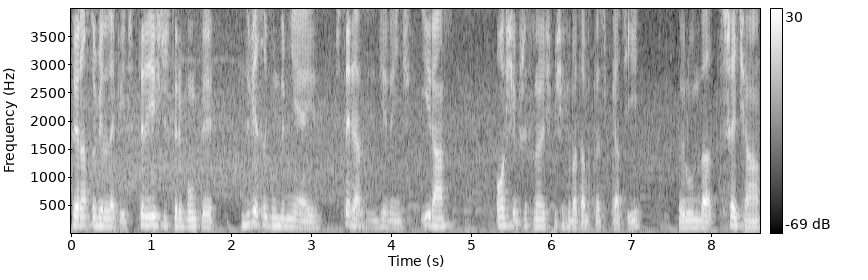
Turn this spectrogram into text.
teraz wiele lepiej. 44 punkty, 2 sekundy mniej, 4 razy 9 i raz 8. Przesunęliśmy się chyba tam w klasyfikacji. Runda trzecia.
